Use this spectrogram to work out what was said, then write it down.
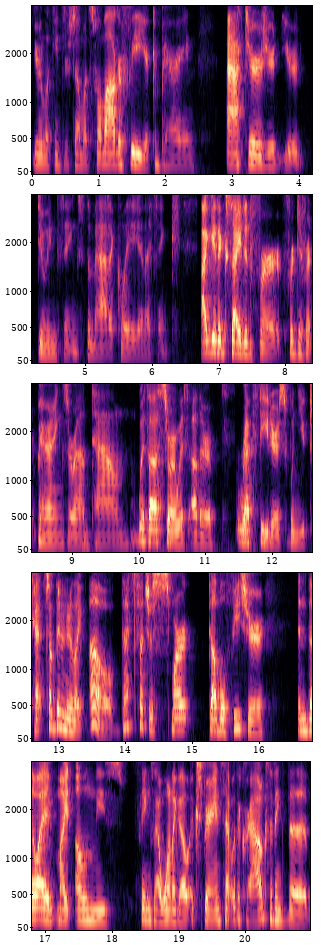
you're looking through someone's filmography, you're comparing actors, you're you're doing things thematically, and I think I get excited for for different pairings around town with us or with other rep theaters when you catch something and you're like, oh, that's such a smart double feature. And though I might own these things, I want to go experience that with a crowd because I think the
